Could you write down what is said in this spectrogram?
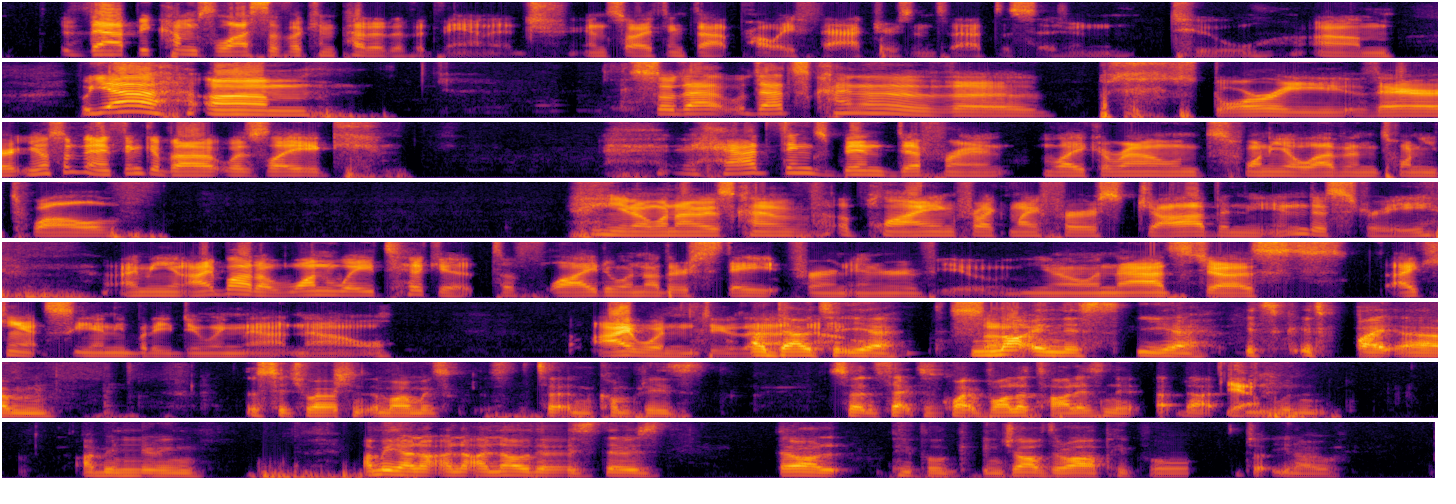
that becomes less of a competitive advantage, and so I think that probably factors into that decision too. Um, but yeah, um, so that that's kind of the story there. You know, something I think about was like, had things been different, like around 2011, 2012, you know, when I was kind of applying for like my first job in the industry, I mean, I bought a one way ticket to fly to another state for an interview, you know, and that's just, I can't see anybody doing that now. I wouldn't do that. I doubt now. it. Yeah, so. not in this. Yeah, it's it's quite um, the situation at the moment. Certain companies, certain sectors, quite volatile, isn't it? That, that yeah. wouldn't. I've been hearing. I mean, I, I know there's there's there are people getting jobs. There are people, you know,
